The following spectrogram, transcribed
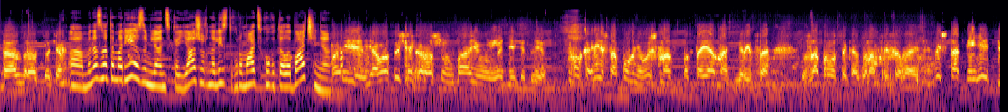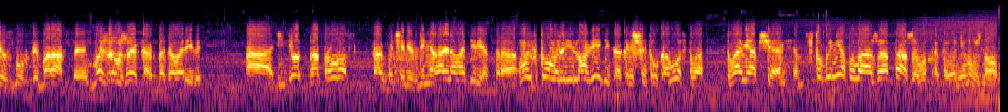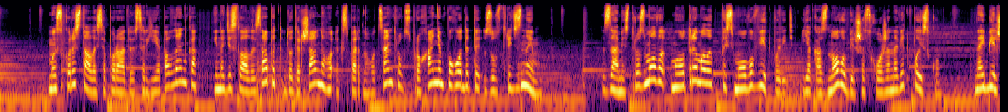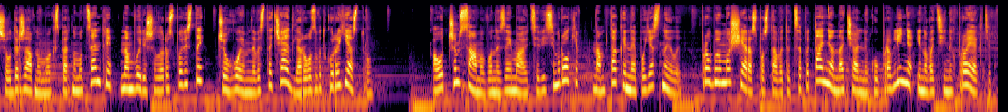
Да, здравствуйте. А, Мене звати Марія Землянська, я журналіст громадського телебачення. Мария, я вас очень хорошо знаю уже 10 лет. Ну, конечно, помню, вы же нас постоянно, как говорится, запросы как бы нам присылаете. Вы же так не едете с бухты-барахты. Мы же уже как договорились. А, идет запрос как бы через генерального директора. Мы в том или ином виде, как решит руководство, с вами общаемся. Чтобы не было ажиотажа вот этого ненужного. Ми скористалися порадою Сергія Павленка і надіслали запит до Державного експертного центру з проханням погодити зустріч з ним. Замість розмови ми отримали письмову відповідь, яка знову більше схожа на відписку. Найбільше у державному експертному центрі нам вирішили розповісти, чого їм не вистачає для розвитку реєстру. А от чим саме вони займаються 8 років, нам так і не пояснили. Пробуємо ще раз поставити це питання начальнику управління інноваційних проєктів.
